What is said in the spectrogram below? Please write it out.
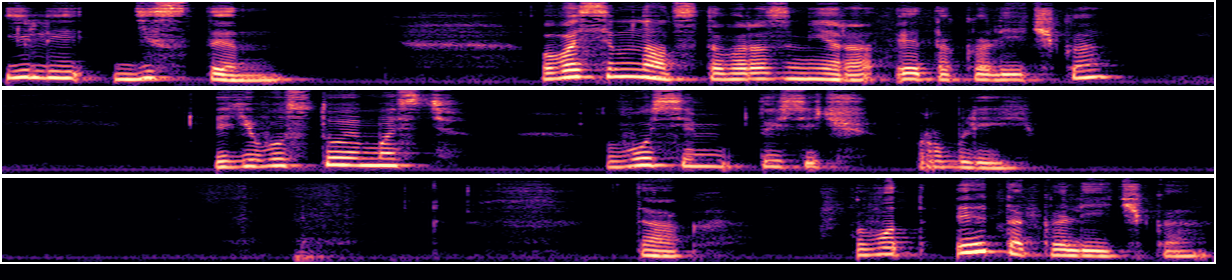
или дистен. 18 размера это колечко. Его стоимость 8 тысяч рублей. Так, вот это колечко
